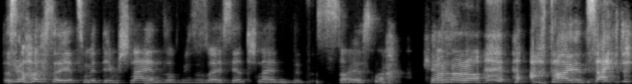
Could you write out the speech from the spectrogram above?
Das ist auch so jetzt mit dem Schneiden, so, wieso soll ich es jetzt schneiden? Das soll es noch. Wir haben nur noch acht Tage Zeit.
